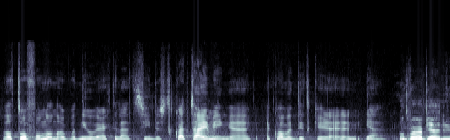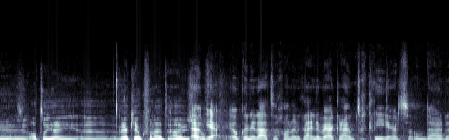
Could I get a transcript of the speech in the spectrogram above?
wel tof om dan ook wat nieuw werk te laten zien. Dus qua timing eh, kwam het dit keer, eh, ja. Want waar heb jij nu atelier? Eh, werk je ook vanuit huis? Of, ja, ook inderdaad gewoon een kleine werkruimte gecreëerd om daar de...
